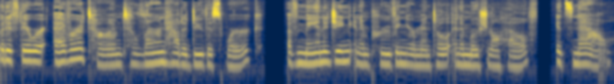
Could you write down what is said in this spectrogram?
but if there were ever a time to learn how to do this work of managing and improving your mental and emotional health, it's now.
